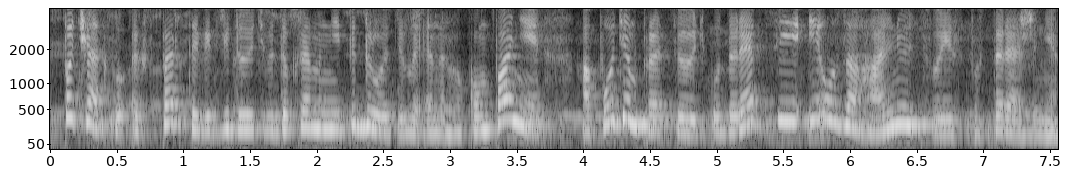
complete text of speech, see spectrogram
Спочатку експерти відвідують відокремлені підрозділи енергокомпанії, а потім працюють у дирекції і узагальнюють свої спостереження.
